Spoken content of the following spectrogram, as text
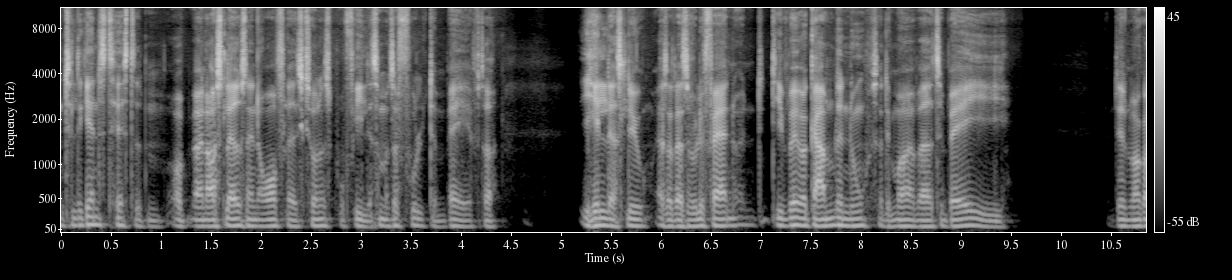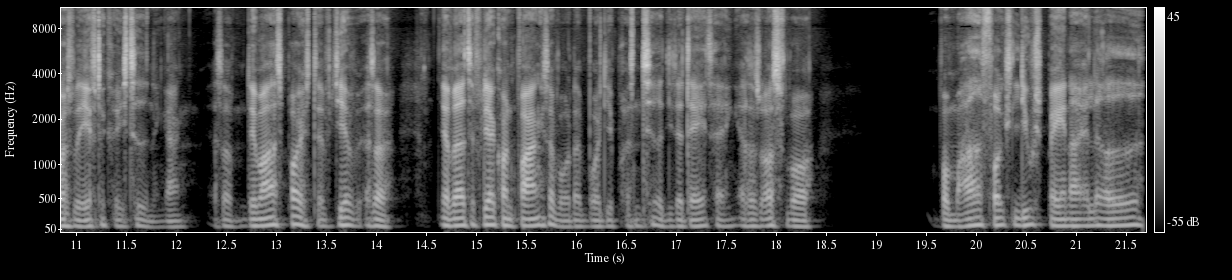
intelligenstestet dem, og man har også lavet sådan en overfladisk sundhedsprofil, og så man så fulgt dem bagefter i hele deres liv. Altså, der er selvfølgelig færd, de er være gamle nu, så det må have været tilbage i, det må nok også været efterkrigstiden engang. Altså, det er meget spøjst, de har, altså, jeg har været til flere konferencer, hvor, der, hvor de har præsenteret de der data, ikke? Altså også, hvor, hvor meget folks livsbaner allerede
